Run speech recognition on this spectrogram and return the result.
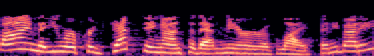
find that you were projecting onto that mirror of life? Anybody?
